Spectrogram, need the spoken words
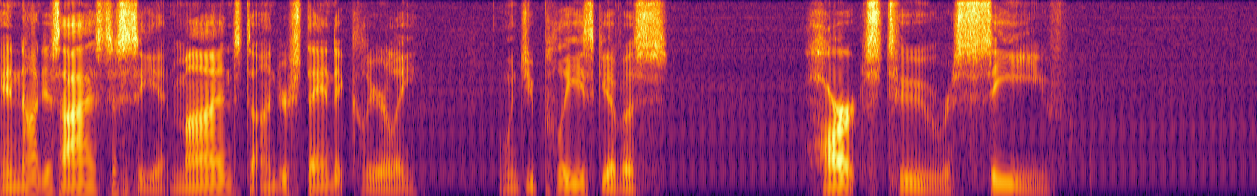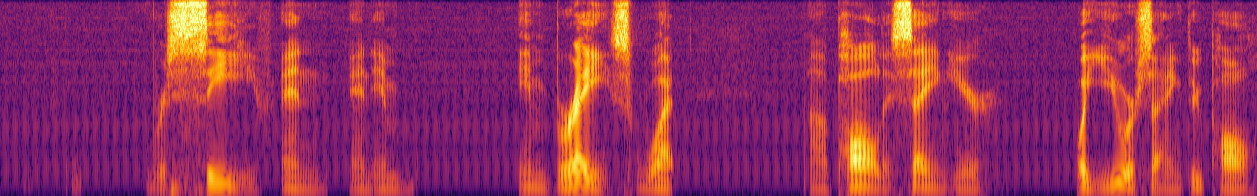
And not just eyes to see it, minds to understand it clearly. Would you please give us hearts to receive receive and and em, embrace what uh, Paul is saying here, what you are saying through Paul.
